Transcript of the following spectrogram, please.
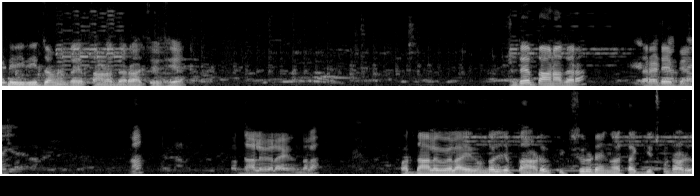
ఇది ఇది ఇద్దాం. ఎంత చెప్తాడో ధర వచ్చేసి. ఎంత చెప్తావనా ధర? ధర టైప్ పద్నాలుగు వేల ఐదు వందల? పద్నాలుగు వేల ఐదు వందలు చెప్తున్నాడు. ఫిక్స్డ్ రేట్ ఇంకా తగ్గించుకుంటాడు.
